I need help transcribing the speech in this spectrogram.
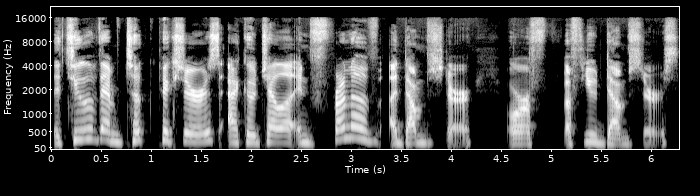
The two of them took pictures at Coachella in front of a dumpster or a, f- a few dumpsters.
